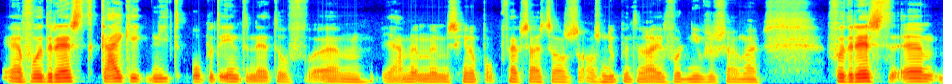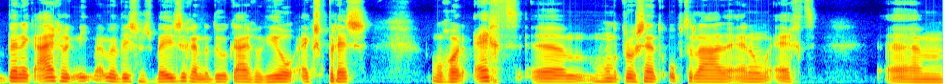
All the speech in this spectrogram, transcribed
En voor de rest kijk ik niet op het internet of ehm, ja, misschien op, op websites als, als nu.nl voor het nieuws of zo. Maar voor de rest ehm, ben ik eigenlijk niet met mijn business bezig. En dat doe ik eigenlijk heel expres. Om gewoon echt ehm 100% op te laden en om echt ehm,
